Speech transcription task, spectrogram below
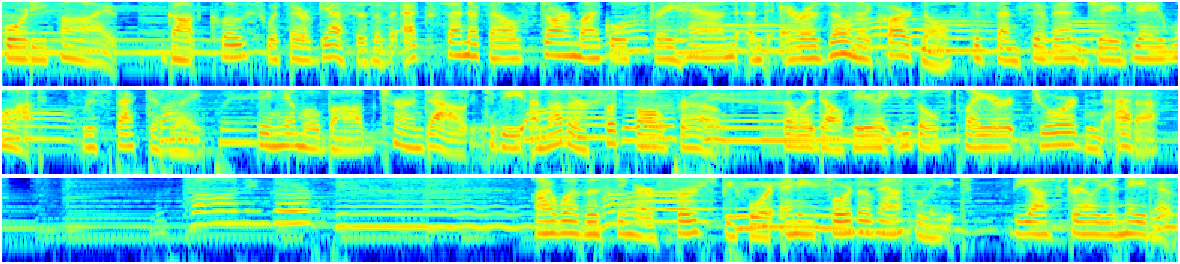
45, got close with their guesses of ex-NFL star Michael Strahan and Arizona Cardinals defensive end J.J. Watt, respectively, Thingamabob turned out to be another football pro, Philadelphia Eagles player Jordan Etta. I was a singer first before any sort of athlete, the Australian native,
